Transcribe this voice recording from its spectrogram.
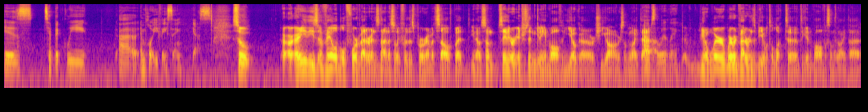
is typically uh, employee facing. Yes. So, are, are any of these available for veterans? Not necessarily for this program itself, but you know, some say they were interested in getting involved in yoga or qigong or something like that. Absolutely. You know, where where would veterans be able to look to to get involved with something like that?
